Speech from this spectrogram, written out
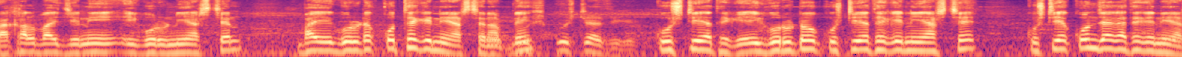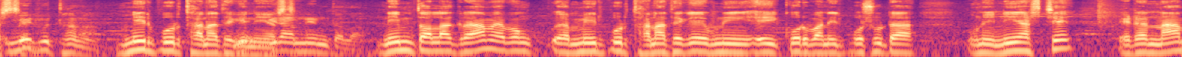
রাখাল ভাই যিনি এই গরু নিয়ে আসছেন ভাই এই গরুটা কোথেকে নিয়ে আসছেন আপনি? কুষ্টিয়া থেকে। কুষ্টিয়া থেকে। এই গরুটাও কুষ্টিয়া থেকে নিয়ে আসছে। কুষ্টিয়া কোন জায়গা থেকে নিয়ে আসছে মিরপুর থানা। মিরপুর থানা থেকে নিয়ে আসছে। নিমতলা। নিমতলা গ্রাম এবং মিরপুর থানা থেকে উনি এই কোরবানির পশুটা উনি নিয়ে আসছে। এটার নাম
